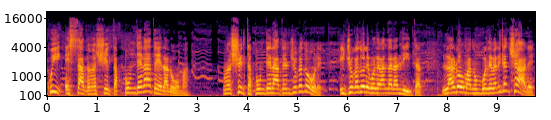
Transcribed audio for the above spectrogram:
Qui è stata una scelta ponderata della Roma. Una scelta ponderata del giocatore. Il giocatore voleva andare all'Inter. La Roma non voleva rilanciare.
